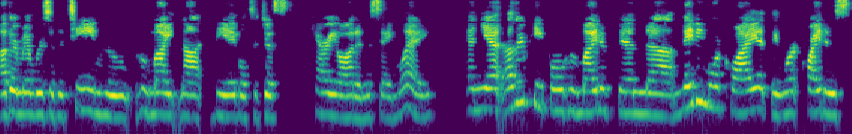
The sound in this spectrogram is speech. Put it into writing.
other members of the team who, who might not be able to just carry on in the same way. And yet other people who might have been uh, maybe more quiet, they weren't quite as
